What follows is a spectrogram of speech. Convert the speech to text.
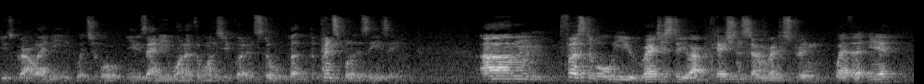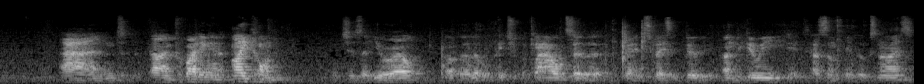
use Growl Any, which will use any one of the ones you've got installed. But the principle is easy. Um, first of all, you register your application, so I'm registering weather here, and I'm providing an icon, which is a URL of a little picture of a cloud, so that when it displays it under GUI, it has something that looks nice.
